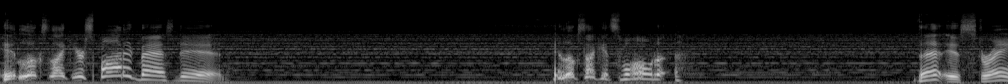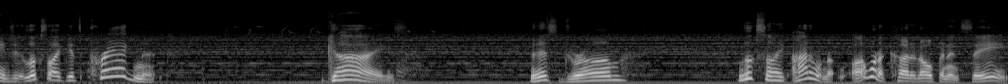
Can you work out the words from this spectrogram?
It looks like your spotted bass did. It looks like it swallowed a... That is strange. It looks like it's pregnant. Guys, this drum looks like, I don't know, I want to cut it open and see.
